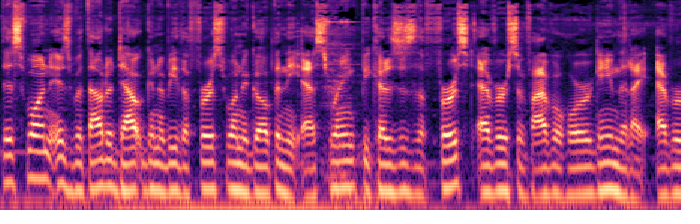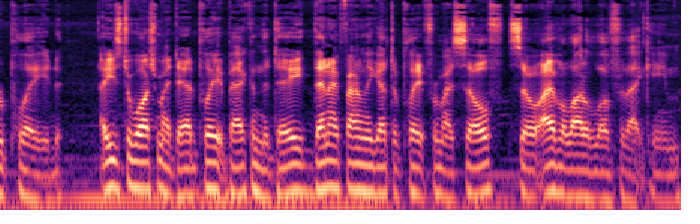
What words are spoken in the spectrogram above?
This one is without a doubt going to be the first one to go up in the S rank because it is the first ever survival horror game that I ever played. I used to watch my dad play it back in the day, then I finally got to play it for myself, so I have a lot of love for that game.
